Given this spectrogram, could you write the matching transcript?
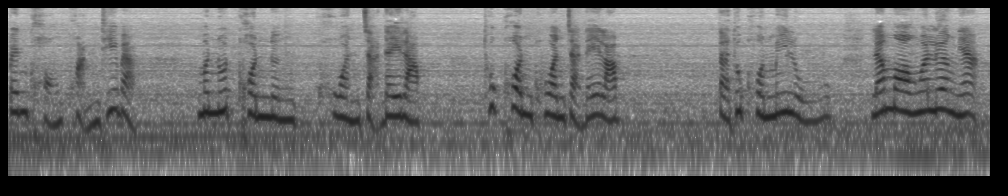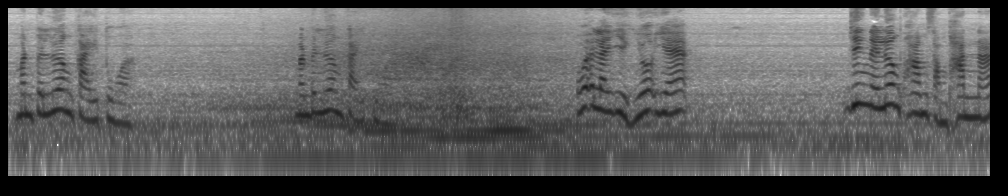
เป็นของขวัญที่แบบ มนุษย์คนหนึ่งควรจะได้รับ ทุกคนควรจะได้รับ แต่ทุกคนไม่รู้ แล้วมองว่าเรื่องเนี้ยมันเป็นเรื่องไกลตัว มันเป็นเรื่องไกลตัวโอ้ยอะไรอีกเยอะแยะ ยิ่งในเรื่องความสัมพันธ์นะ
